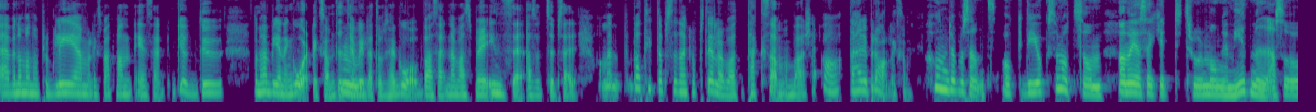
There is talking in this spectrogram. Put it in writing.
även om man har problem, och liksom, att man är så här, gud, du, de här benen går liksom, dit jag Mm. vill att de ska gå. Och bara så här, när man smörjer in sig, alltså typ så här, ja, men bara titta på sina kroppsdelar och vara tacksam och bara så här, ja, det här är bra. Liksom. 100 procent. Och det är också något som ja, men jag säkert tror många med mig alltså,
